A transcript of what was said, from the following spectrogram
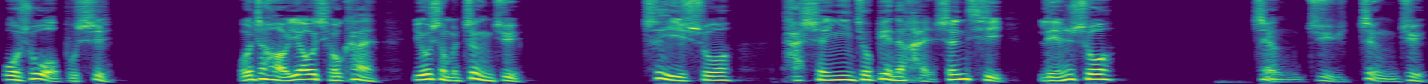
我说我不是。我只好要求看有什么证据。这一说，他声音就变得很生气，连说：“证据，证据，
